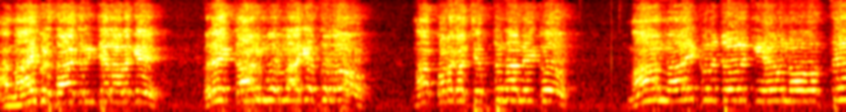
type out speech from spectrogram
ఆ నాయకుడు సహకరించారు అలాగే రే కారుమూరు నాగేశ్వరరావు! నా కొడక చెప్తున్నా నీకు. మా నాయకుల జోలికి ఏమన్నా వస్తే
